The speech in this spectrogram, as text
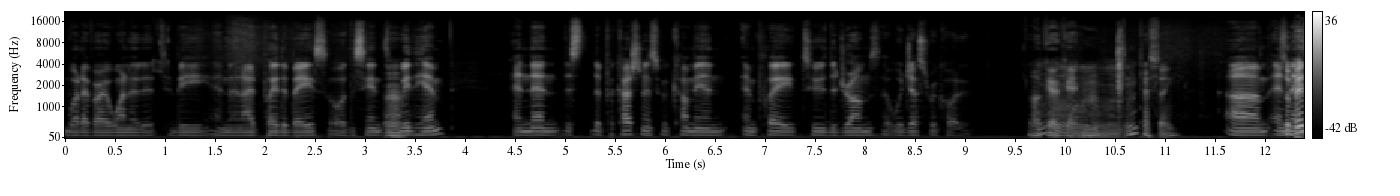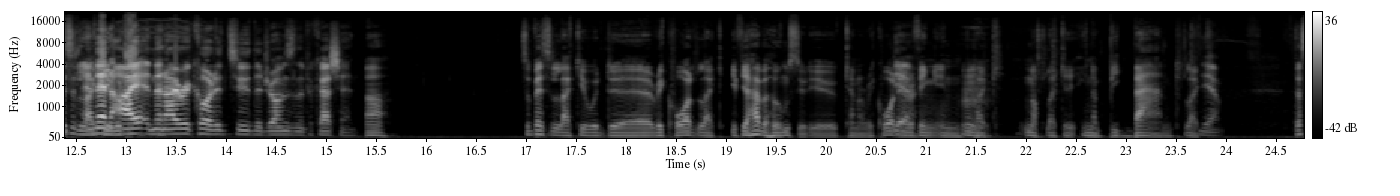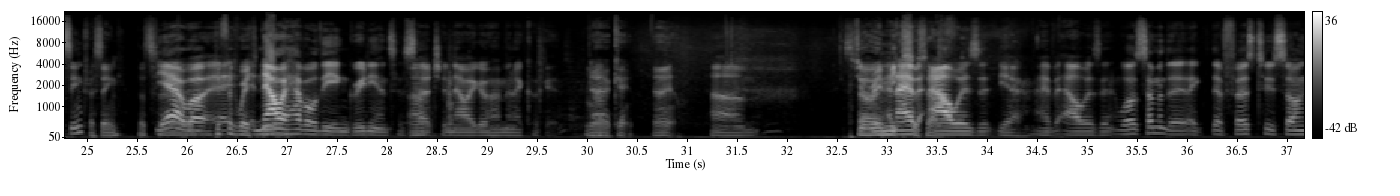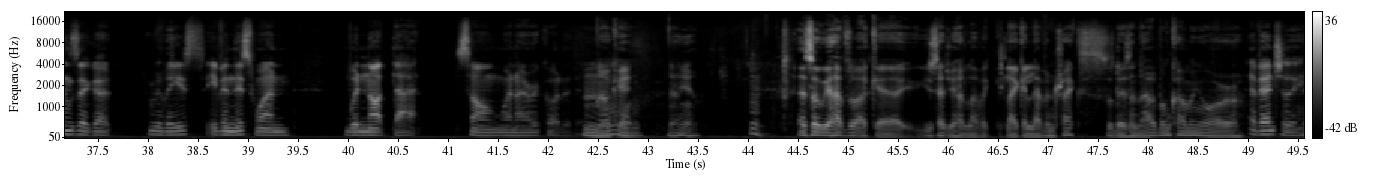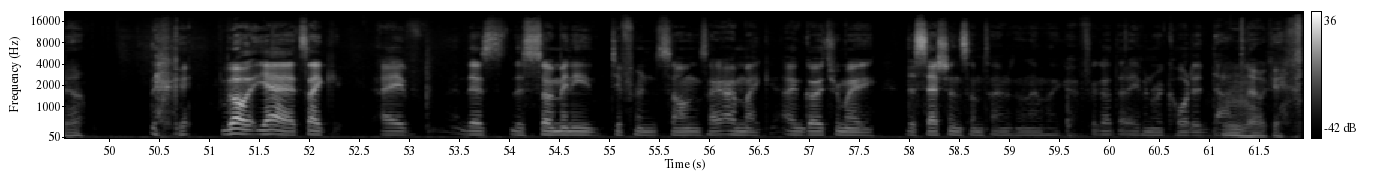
whatever I wanted it to be, and then I'd play the bass or the synth Uh. with him, and then this, the percussionist would come in and play to the drums that were just recorded. Okay, okay. Mm. Mm, interesting Um, and So then, basically and like then I and then I recorded to the drums and the percussion. ah so basically like you would uh, record like if you have a home studio you kind of record Yeah. everything in Mm. like not like a, in a big band like yeah, that's interesting that's yeah. a Well, different I- way to and do now it. I have all the ingredients as Ah. such, and now I go home and I cook it. Yeah, Yeah. okay. Yeah, yeah. Um, So so, you and I have yourself. hours. At, yeah, I have hours. In, well, some of the like the first two songs that got released, even this one, were not that song when I recorded it. Mm, okay. Oh. Yeah, yeah. And so we have like uh, you said you had like like eleven tracks. So there's an album coming, or Eventually, yeah. Okay. well, yeah, it's like I've there's there's so many different songs. I, I'm like I go through my the session sometimes, and I'm like, I forgot that I even recorded that. Mm, okay.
